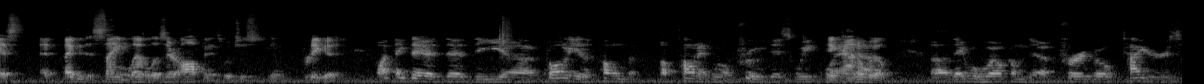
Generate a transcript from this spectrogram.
as at maybe the same level as their offense, which is you know pretty good. Well, I think the the, the uh, quality of the opponent, opponent will improve this week. It kind of uh, will. Uh, they will welcome the Prairie Grove Tigers,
